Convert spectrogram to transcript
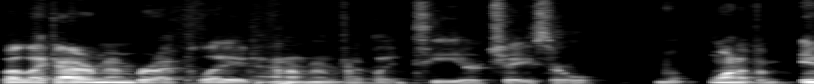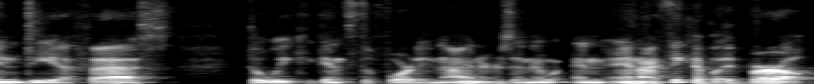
But like I remember I played, I don't remember if I played Tee or Chase or one of them in DFS the week against the 49ers. And, it, and, and I think I played Burrow.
